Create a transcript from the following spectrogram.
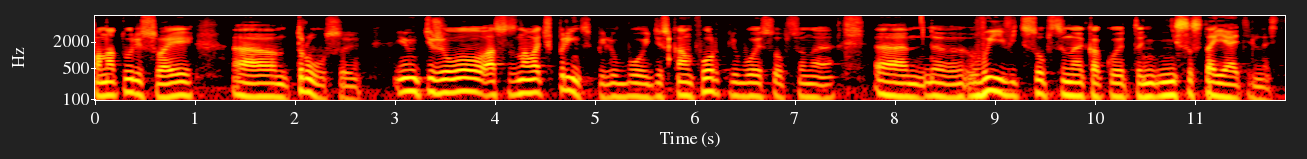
по натуре своей э, трусы. Им тяжело осознавать, в принципе, любой дискомфорт, любое собственное, э, э, выявить собственную какую-то несостоятельность.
